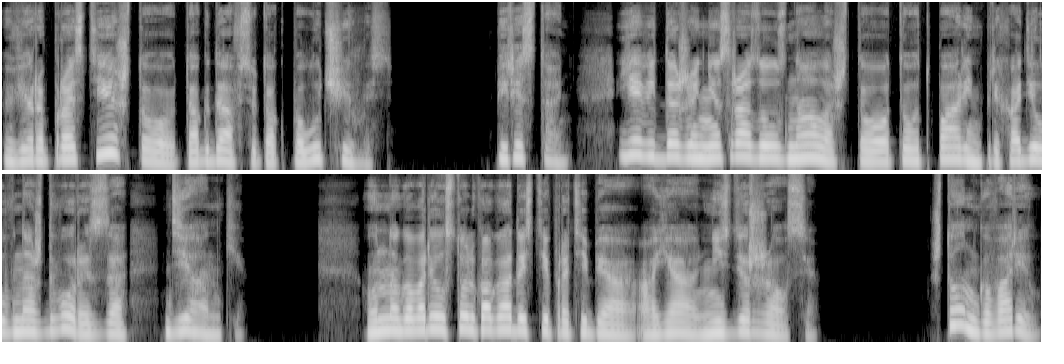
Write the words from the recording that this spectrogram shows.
«Вера, прости, что тогда все так получилось». «Перестань. Я ведь даже не сразу узнала, что тот парень приходил в наш двор из-за Дианки. Он наговорил столько гадостей про тебя, а я не сдержался. Что он говорил?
